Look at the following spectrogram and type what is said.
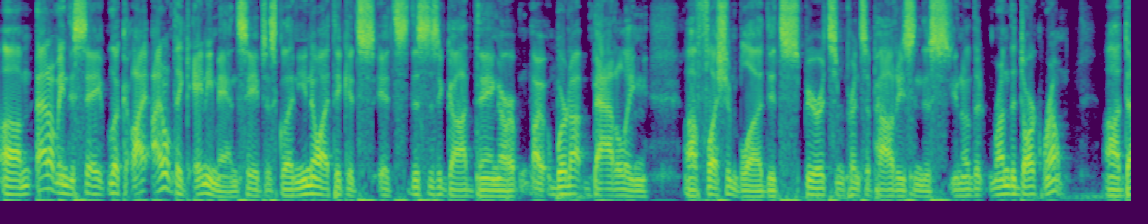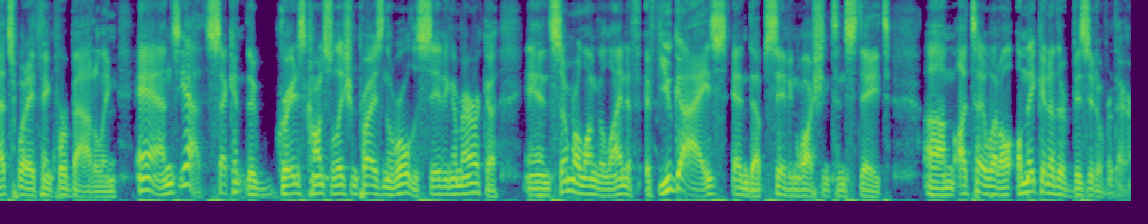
Um, I don't mean to say, look, I, I, don't think any man saves us, Glen. You know, I think it's, it's, this is a God thing. Or uh, we're not battling uh, flesh and blood. It's spirits and principalities in this, you know, that run the dark realm. Uh, that's what I think we're battling. And yeah, second, the greatest consolation prize in the world is saving America. And somewhere along the line, if, if you guys end up saving Washington State, um, I'll tell you what, I'll, I'll, make another visit over there.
